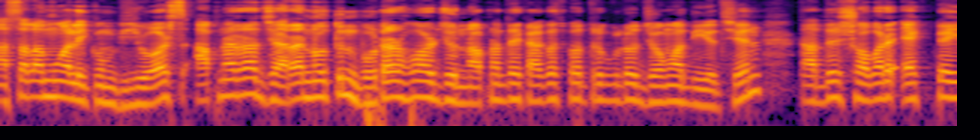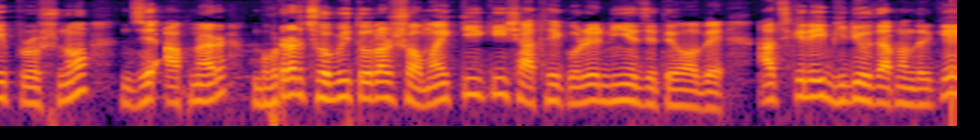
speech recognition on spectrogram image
আসসালামু আলাইকুম ভিউয়ার্স, আপনারা যারা নতুন ভোটার হওয়ার জন্য আপনাদের কাগজপত্রগুলো জমা দিয়েছেন, তাদের সবার একটাই প্রশ্ন যে আপনার ভোটার ছবি তোলার সময় কি কি সাথে করে নিয়ে যেতে হবে। আজকের এই ভিডিওতে আপনাদেরকে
